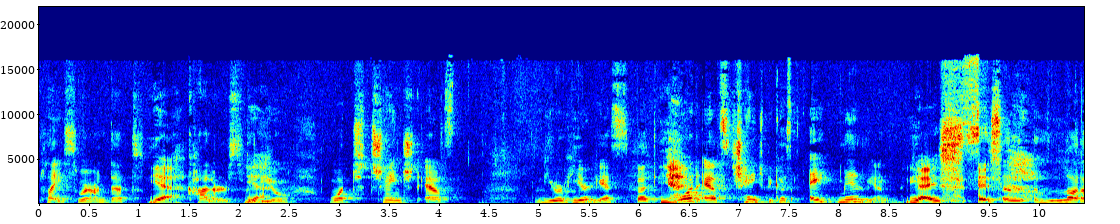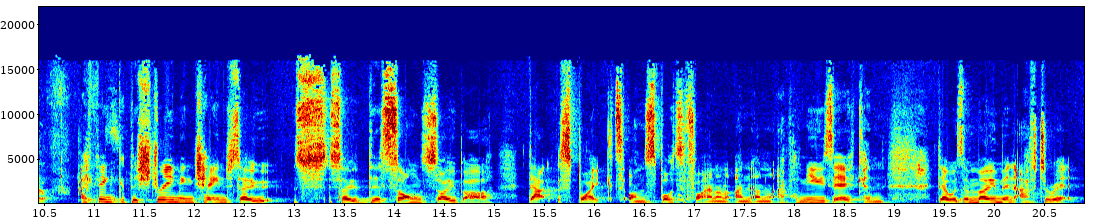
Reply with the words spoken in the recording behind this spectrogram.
plays were on that Yeah. colors Yeah. video. What changed else? You're here, yes, but Yeah. what else changed? Because 8 million, yeah, it's it's. a, a lot of. I think the streaming changed. So, so the song "Sober" that spiked on Spotify and on, and on Apple Music, and there was a moment after it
